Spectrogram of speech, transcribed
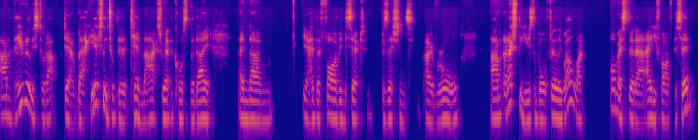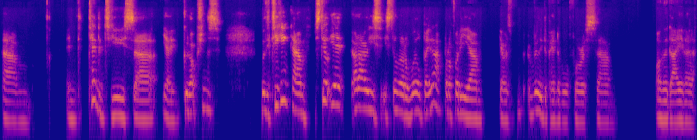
um, he really stood up down back. He actually took the 10 marks throughout the course of the day. And yeah, had the five intercept possessions overall, um, and actually used the ball fairly well, like almost at uh, eighty five percent, um, and tended to use uh, you know good options with the ticking. Um, still, yeah, I know he's he's still not a world beater, but I thought he um yeah was really dependable for us um, on the day in a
